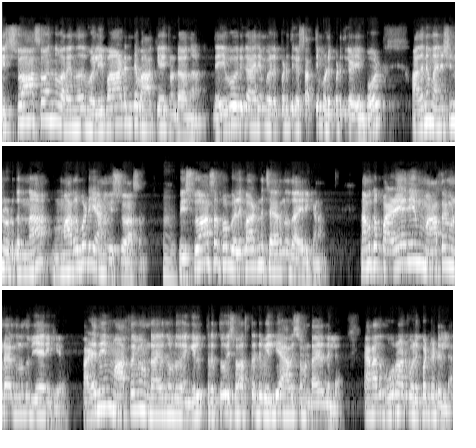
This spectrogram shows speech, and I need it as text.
വിശ്വാസം എന്ന് പറയുന്നത് വെളിപാടിന്റെ ബാക്കിയായിട്ടുണ്ടാകുന്നതാണ് ദൈവം ഒരു കാര്യം വെളിപ്പെടുത്തി സത്യം വെളിപ്പെടുത്തി കഴിയുമ്പോൾ അതിന് മനുഷ്യന് കൊടുക്കുന്ന മറുപടിയാണ് വിശ്വാസം. വിശ്വാസം ഇപ്പൊ വെളിപാടിന് ചേർന്നതായിരിക്കണം. നമുക്ക് പഴയ നിയമം മാത്രമേ ഉണ്ടായിരുന്നുള്ളൂ എന്ന് വിചാരിക്കുക. പഴയ നിയമം മാത്രമേ ഉണ്ടായിരുന്നുള്ളൂ എങ്കിൽ തൃത്വവിശ്വാസത്തിന്റെ വലിയ ആവശ്യം ഉണ്ടായിരുന്നില്ല. കാരണം അത് പൂർണമായിട്ട് വെളിപ്പെട്ടിട്ടില്ല.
